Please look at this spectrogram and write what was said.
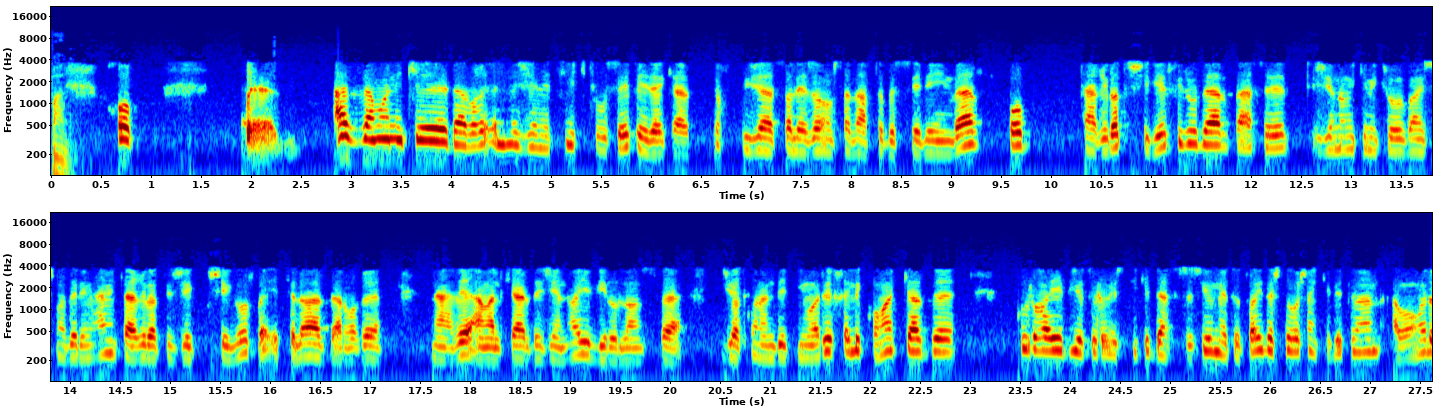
بله. خب از زمانی که در واقع علم ژنتیک توسعه پیدا کرد بیش از سال 1973 به این ور خب تغییرات شگرفی رو در بحث ژنومیک میکروارگانیسم داریم همین تغییرات شگرف و اطلاع از در واقع نحوه عملکرد ژنهای ویرولانس و ایجاد کننده بیماری خیلی کمک کرد به گروه های بیوتروریستی که دسترسی و متدهایی داشته باشن که بتونن عوامل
